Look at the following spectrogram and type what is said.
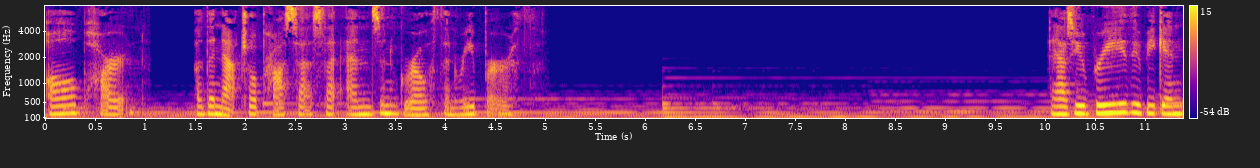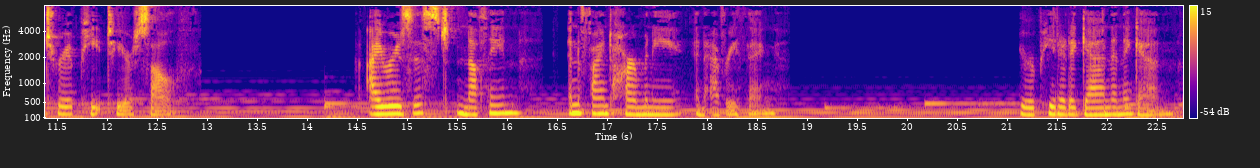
all part of the natural process that ends in growth and rebirth. And as you breathe, you begin to repeat to yourself I resist nothing and find harmony in everything. You repeat it again and again.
